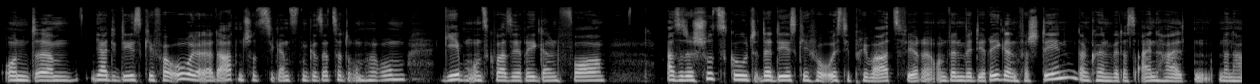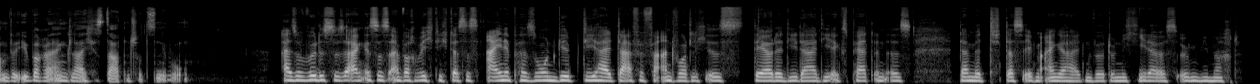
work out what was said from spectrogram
Und ähm, ja, die DSGVO oder der Datenschutz, die ganzen Gesetze drumherum, geben uns quasi Regeln vor. Also das Schutzgut der DSGVO ist die Privatsphäre. Und wenn wir die Regeln verstehen, dann können wir das einhalten. Und dann haben wir überall ein gleiches Datenschutzniveau. Also würdest du sagen, ist es einfach wichtig, dass es eine Person gibt, die halt dafür verantwortlich ist, der oder die da die Expertin ist, damit das eben eingehalten wird und nicht jeder es irgendwie macht?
